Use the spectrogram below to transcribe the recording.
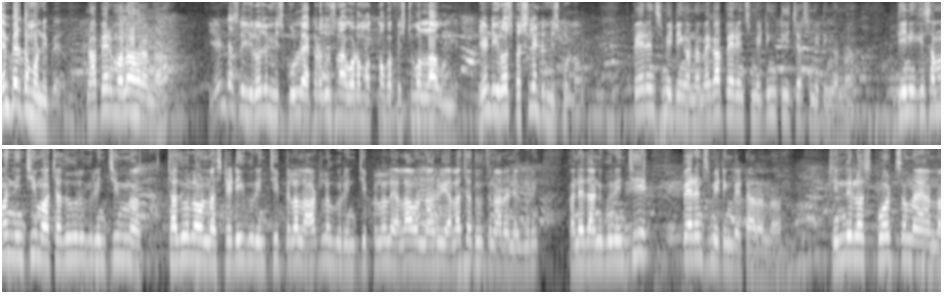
ఏం పేరు తమ్ముడు నీ పేరు? నా పేరు మనోహర్ అన్న. ఏంటి అసలు ఈరోజు మీ స్కూల్లో ఎక్కడ చూసినా కూడా మొత్తం ఒక ఫెస్టివల్ లాగా ఉంది. ఏంటి ఈరోజు స్పెషల్ ఏంటి మీ స్కూల్లో? పేరెంట్స్ మీటింగ్ అన్న mega parents meeting teachers meeting అన్న. దీనికి సంబంధించి మా చదువుల గురించి మా చదువులో ఉన్న స్టడీ గురించి పిల్లల ఆటల గురించి పిల్లలు ఎలా ఉన్నారు ఎలా చదువుతున్నారు అనే గురి అనే దాని గురించి పేరెంట్స్ మీటింగ్ పెట్టారన్న. ఇందులో స్పోర్ట్స్ ఉన్నాయన్న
